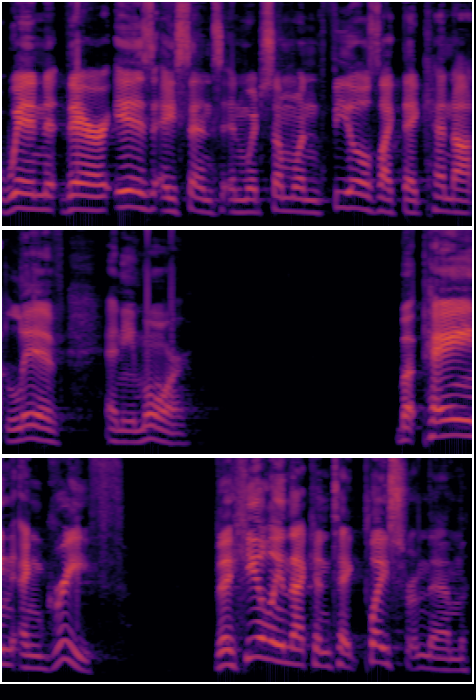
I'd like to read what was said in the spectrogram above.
when there is a sense in which someone feels like they cannot live anymore. But pain and grief, the healing that can take place from them,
